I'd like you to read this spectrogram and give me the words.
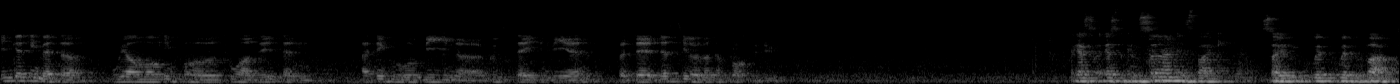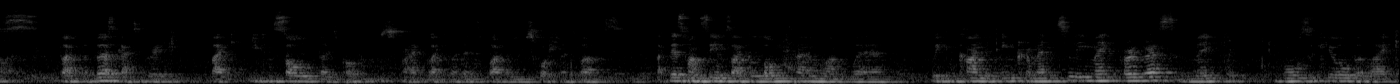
it's getting better. We are working for towards it, and I think we will be in a good state in the end. But there, there's still a lot of work to do. I guess I guess the concern is like so with with the bugs, like the first category, like you can solve those problems, right? Like you identify them, you squash those bugs. Like this one seems like a long term one where we can kind of incrementally make progress and make it more secure, but like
